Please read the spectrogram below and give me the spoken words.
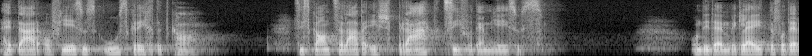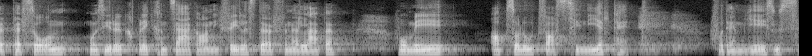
hat er auf Jesus ausgerichtet gehabt. Sein ganzes Leben ist prägt von dem Jesus. Und in dem Begleiten von dieser Person, muss ich rückblickend sagen, habe ich vieles dürfen erleben, wo mich absolut fasziniert hat von dem Jesus,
